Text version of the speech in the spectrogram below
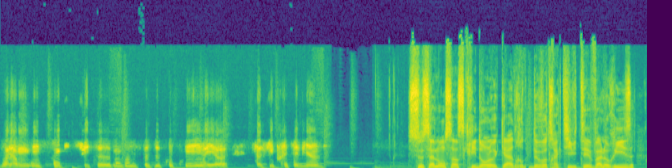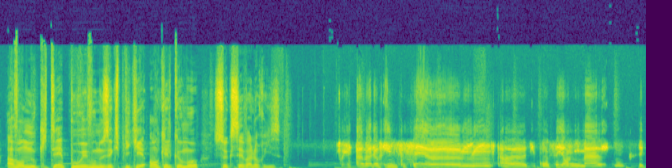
voilà, on, on se sent tout de suite dans un espèce de cocon et ça s'y prêtait bien. Ce salon s'inscrit dans le cadre de votre activité Valorise. Avant de nous quitter, pouvez-vous nous expliquer en quelques mots ce que c'est Valorise? À Valorise, c'est euh, euh, du conseil en images. Donc, c'est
